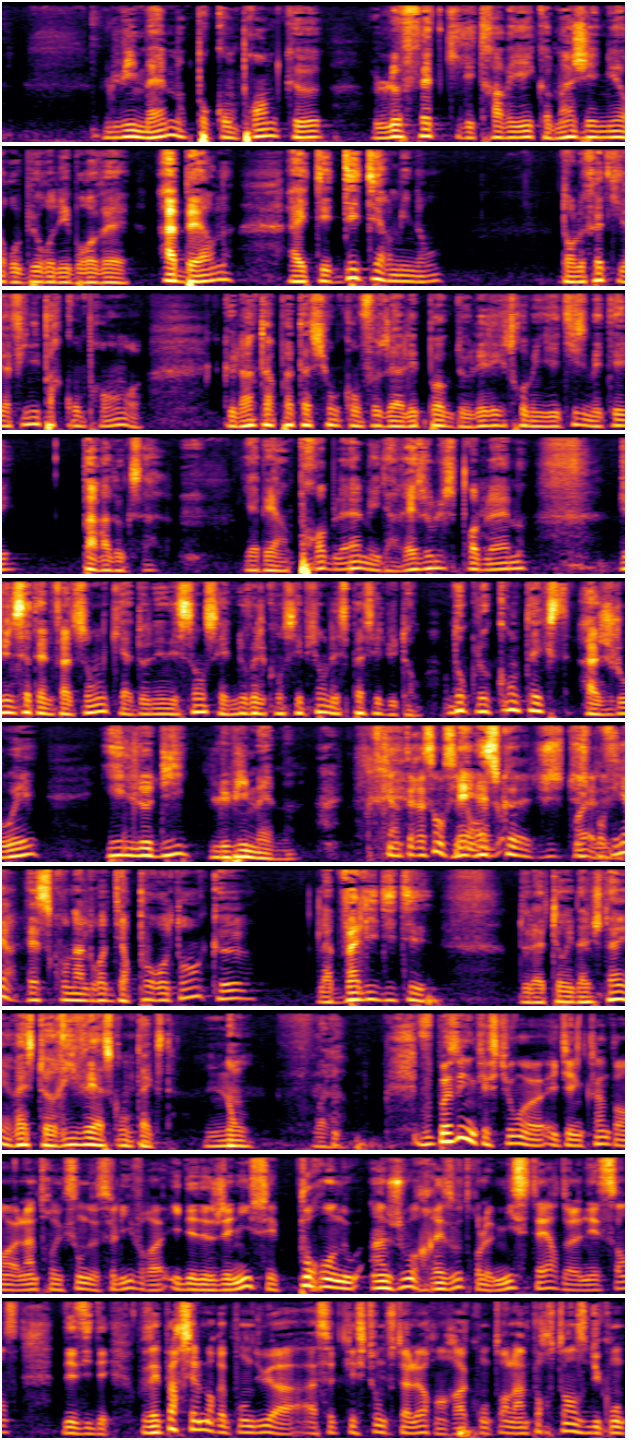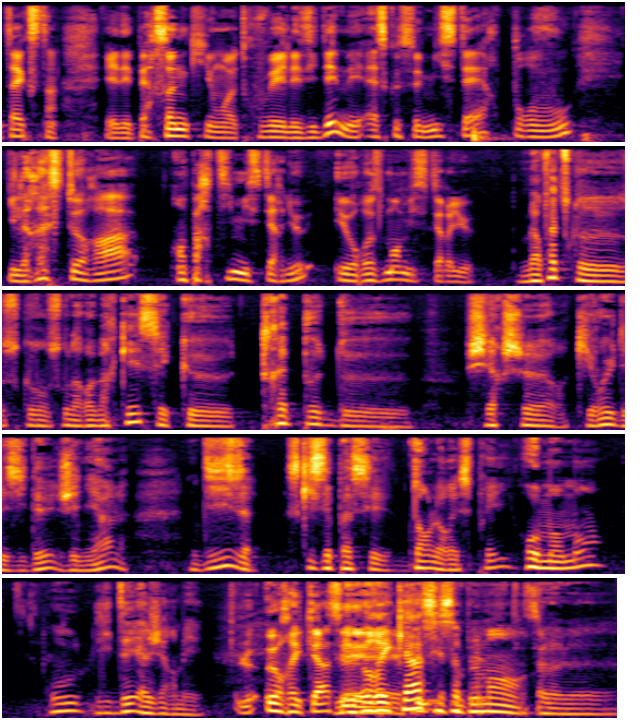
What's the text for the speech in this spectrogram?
lui-même pour comprendre que le fait qu'il ait travaillé comme ingénieur au bureau des brevets à Berne a été déterminant dans le fait qu'il a fini par comprendre que l'interprétation qu'on faisait à l'époque de l'électromagnétisme était paradoxale. Il y avait un problème et il a résolu ce problème d'une certaine façon qui a donné naissance à une nouvelle conception de l'espace et du temps. Donc le contexte a joué, il le dit lui-même. Ce qui est intéressant, c'est. Mais est-ce que, juste, pour finir, est-ce qu'on a le droit de dire pour autant que la validité de la théorie d'Einstein reste rivée à ce contexte. Non. Voilà. Vous posez une question, euh, Étienne Klein, dans l'introduction de ce livre, euh, Idées de génie, c'est pourrons-nous un jour résoudre le mystère de la naissance des idées? Vous avez partiellement répondu à, cette question tout à l'heure en racontant l'importance du contexte et des personnes qui ont euh, trouvé les idées, mais est-ce que ce mystère, pour vous, il restera en partie mystérieux et heureusement mystérieux? Mais En fait, ce qu'on a remarqué, c'est que très peu de chercheurs qui ont eu des idées géniales disent ce qui s'est passé dans leur esprit au moment où l'idée a germé. Le Eureka, c'est... Le Eureka, c'est simplement euh,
